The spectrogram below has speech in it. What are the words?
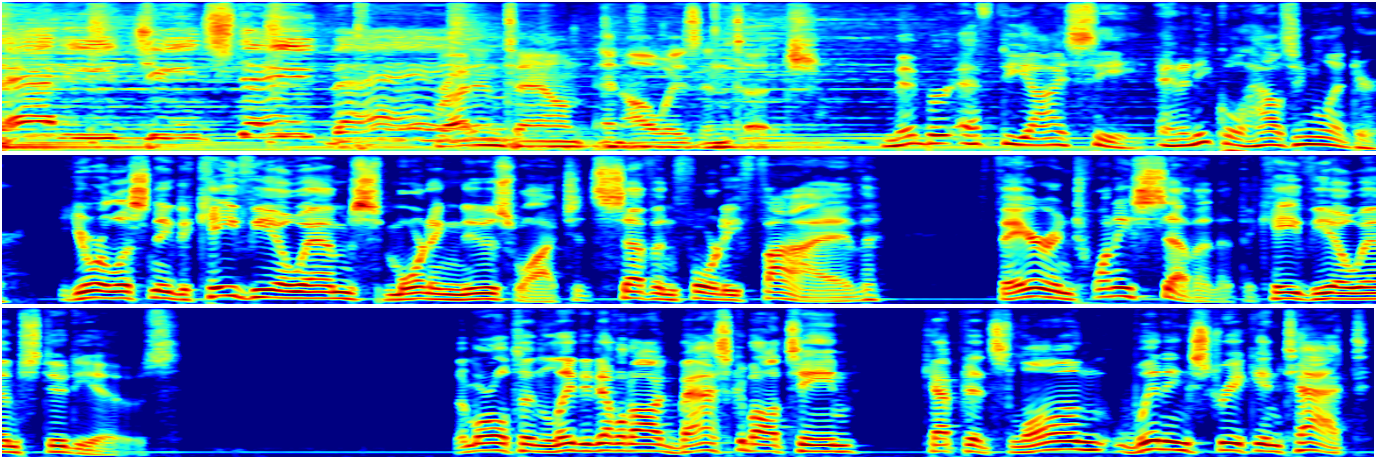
Petit Jean State Bank. Right in town and always in touch. Member FDIC and an equal housing lender. You're listening to KVOM's Morning News Watch at 745, fair and 27 at the KVOM studios. The Morrilton Lady Devil Dog basketball team kept its long winning streak intact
